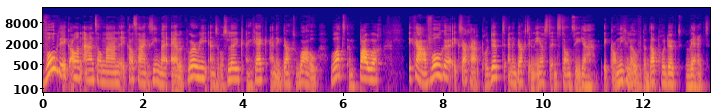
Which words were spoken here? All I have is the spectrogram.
Volgde ik al een aantal maanden. Ik had haar gezien bij Eric Worry en ze was leuk en gek. En ik dacht, wauw, wat een power. Ik ga haar volgen, ik zag haar product en ik dacht in eerste instantie, ja, ik kan niet geloven dat dat product werkt.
